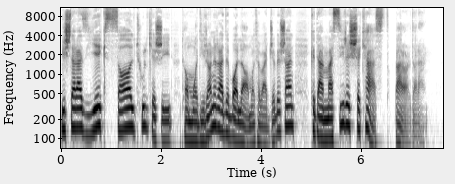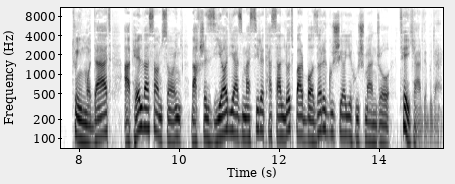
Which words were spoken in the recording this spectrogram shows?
بیشتر از یک سال طول کشید تا مدیران رد بالا متوجه بشن که در مسیر شکست قرار دارن تو این مدت اپل و سامسونگ بخش زیادی از مسیر تسلط بر بازار گوشی های هوشمند رو طی کرده بودند.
